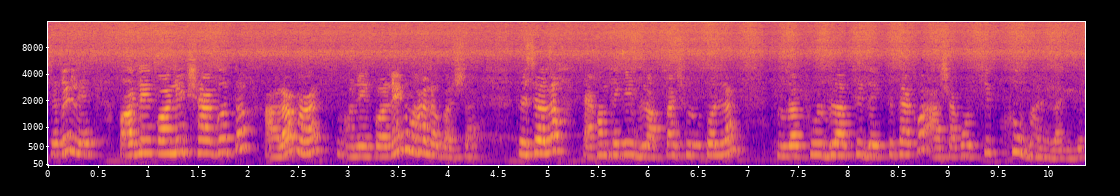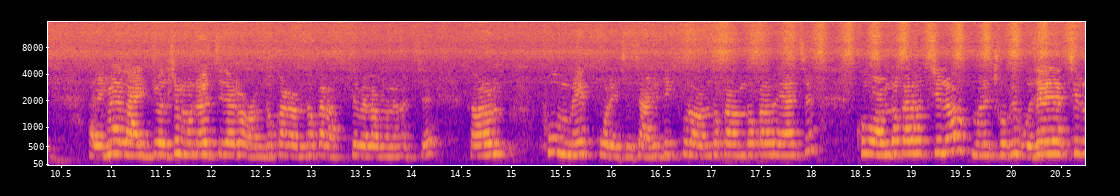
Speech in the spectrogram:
চ্যানেলে অনেক অনেক স্বাগত আর আমার অনেক অনেক ভালোবাসা। তো চলো, এখন থেকে ব্লগটা শুরু করলাম। তোমরা ফুল ব্লগটি দেখতে থাকো, আশা করছি খুব ভালো লাগবে। আর এখানে লাইট জ্বলছে, মনে হচ্ছে যেন অন্ধকার অন্ধকার, রাত্রেবেলা মনে হচ্ছে। কারণ খুব মেঘ করেছে, চারিদিক পুরো অন্ধকার অন্ধকার হয়ে আছে। খুব অন্ধকার হচ্ছিল মানে ছবি বোঝাই যাচ্ছিল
